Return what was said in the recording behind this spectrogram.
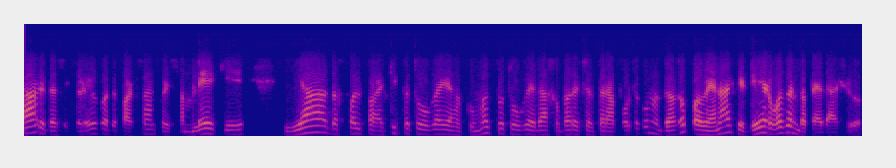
کار داسې کړی وای د پاکستان په اسمبلی کې یا د خپل پارټي په توګه یا حکومت په توګه دا خبره چرته راپورته کړو دغه په وینا کې ډیر وزن به پیدا شو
